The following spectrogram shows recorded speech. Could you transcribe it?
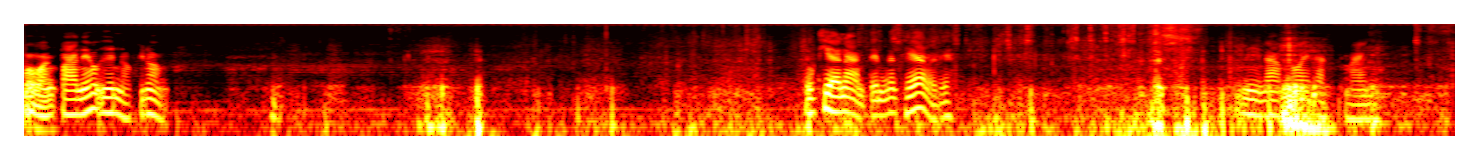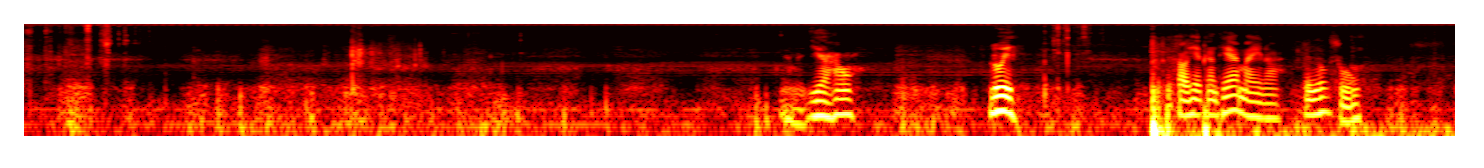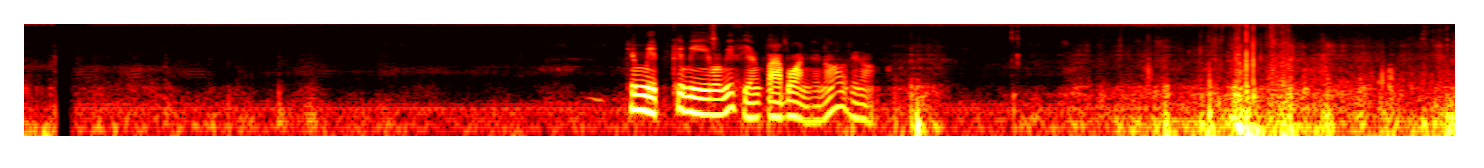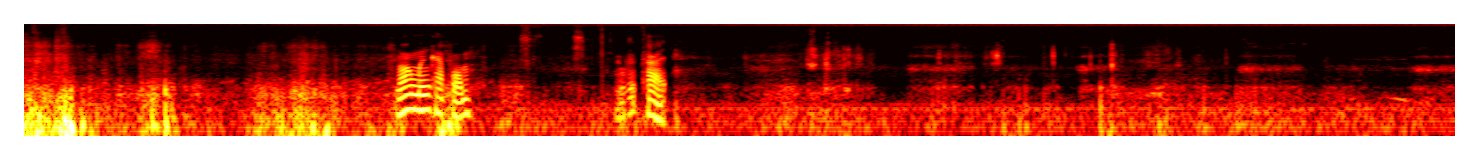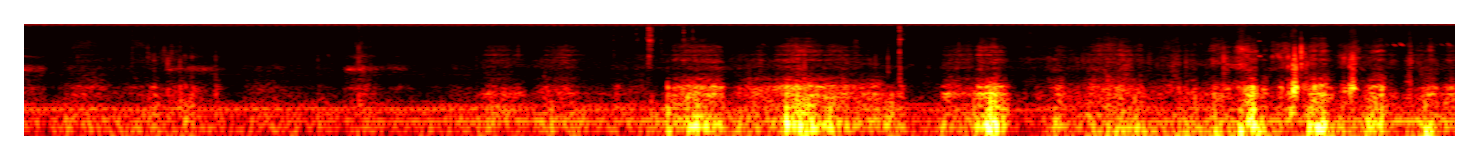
บ่หวังปลาแนวอื่นหรอกพี่น้อง ทุกเที่ยน้ำเต็มกันแท้เลยเด้นี่น้ำน้อยครับไม้นี่นี่มาเยี่ยเฮาลุยคือเขาเฮ็ดกันแท้ใหม่เนาะเป็นลูกสูงคือมิดคือมีมันมีเสียงปลาบ่อนแท้เนาะพี่น้องลอง มึงครับผมเอาก็ถ่าย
